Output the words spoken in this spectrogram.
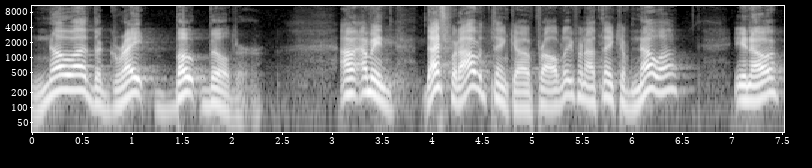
Noah, the great boat builder. I, I mean, that's what I would think of probably when I think of Noah. You know,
